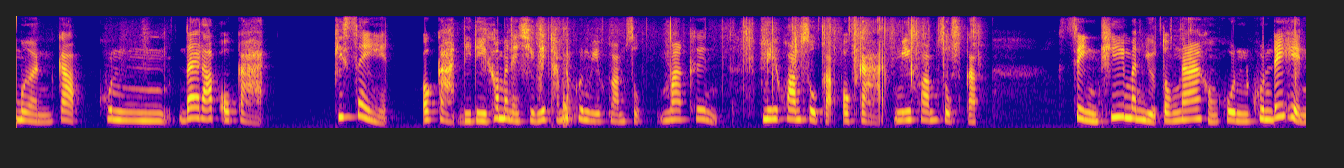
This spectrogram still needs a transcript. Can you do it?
เหมือนกับคุณได้รับโอกาสพิเศษ โอกาสดีๆ เข้ามาในชีวิตทำให้คุณมีความสุขมากขึ้น มีความสุขกับโอกาส มีความสุขกับสิ่งที่มันอยู่ตรงหน้าของคุณ คุณได้เห็น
